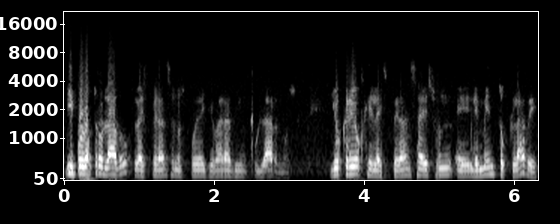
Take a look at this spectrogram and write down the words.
Y por otro lado, la esperanza nos puede llevar a vincularnos yo creo que la esperanza es un elemento clave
